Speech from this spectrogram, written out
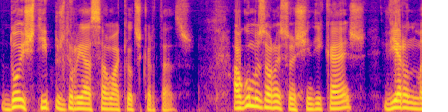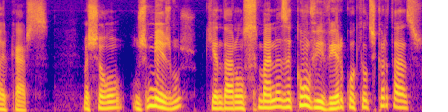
dois tipos de reação àqueles cartazes. Algumas organizações sindicais vieram de marcar-se, mas são os mesmos que andaram semanas a conviver com aqueles cartazes.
